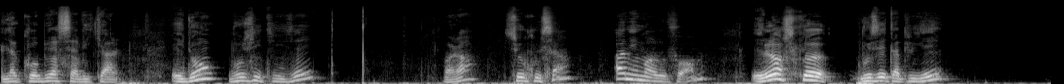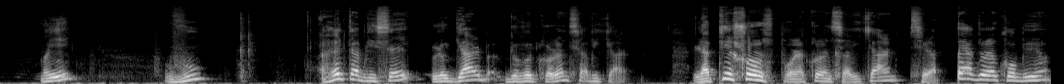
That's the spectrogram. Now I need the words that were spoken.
la courbure cervicale. Et donc, vous utilisez, voilà, ce coussin à mémoire de forme. Et lorsque vous êtes appuyé, voyez, vous rétablissez le galbe de votre colonne cervicale. La pire chose pour la colonne cervicale, c'est la perte de la courbure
